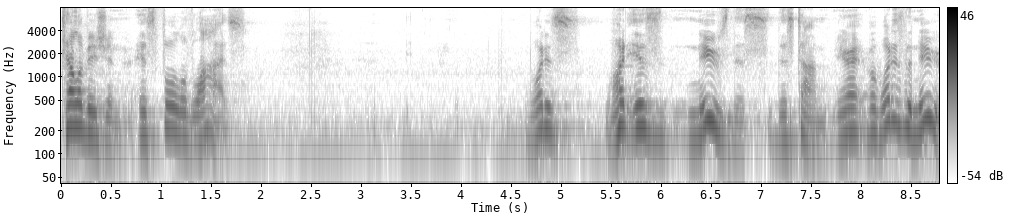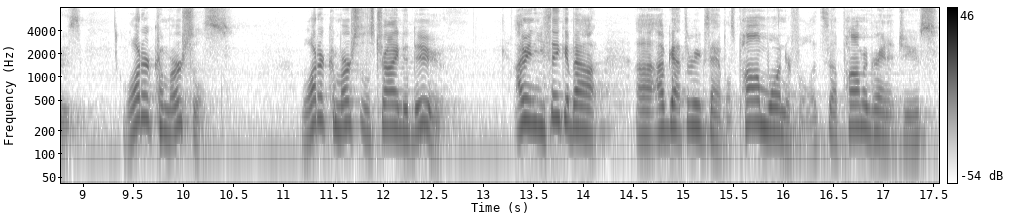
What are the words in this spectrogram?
television is full of lies. What is, what is news this, this time? But what is the news? What are commercials? What are commercials trying to do? I mean, you think about, uh, I've got three examples. POM Wonderful, it's a pomegranate juice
